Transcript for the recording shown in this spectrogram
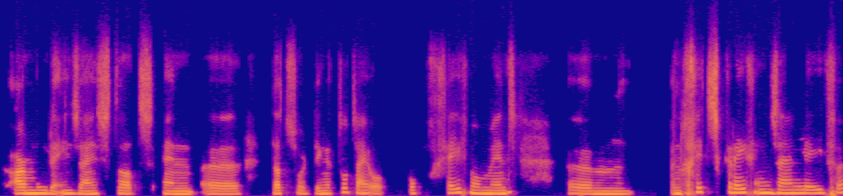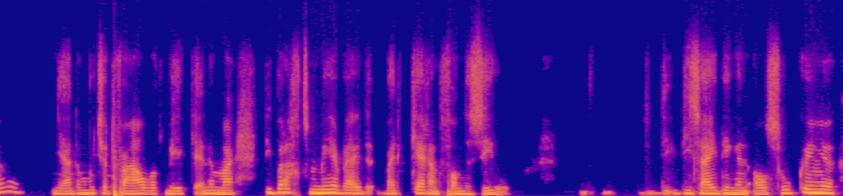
armoede in zijn stad en dat soort dingen. Tot hij op, op een gegeven moment um, een gids kreeg in zijn leven, ja, dan moet je het verhaal wat meer kennen. Maar die bracht hem meer bij de, bij de kern van de ziel. Die, die zei dingen als: hoe kun, je,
